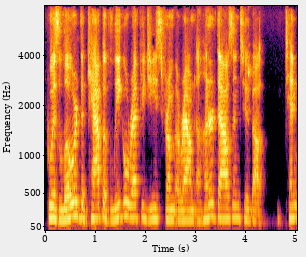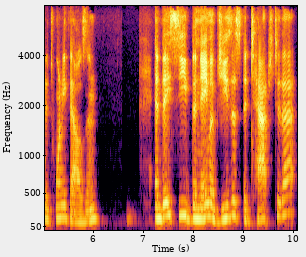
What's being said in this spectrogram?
who has lowered the cap of legal refugees from around 100,000 to about 10 to 20,000, and they see the name of Jesus attached to that,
